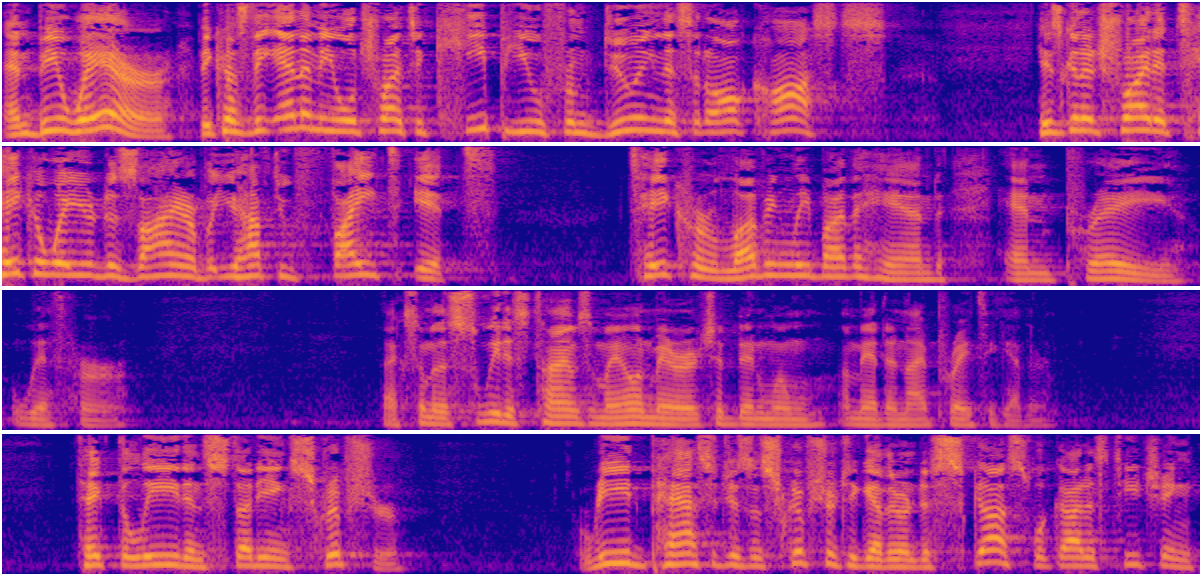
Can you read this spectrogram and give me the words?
And beware, because the enemy will try to keep you from doing this at all costs. He's going to try to take away your desire, but you have to fight it. Take her lovingly by the hand and pray with her. In fact, some of the sweetest times of my own marriage have been when Amanda and I pray together. Take the lead in studying Scripture. Read passages of Scripture together and discuss what God is teaching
